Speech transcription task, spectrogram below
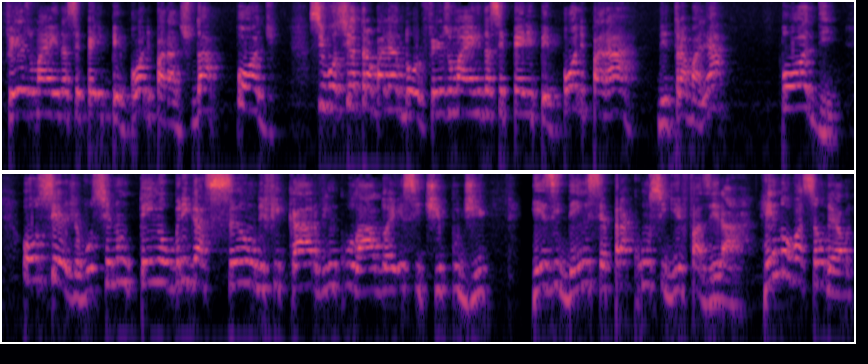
fez uma R da CPLP, pode parar de estudar? Pode. Se você é trabalhador, fez uma R da CPLP, pode parar de trabalhar? Pode. Ou seja, você não tem obrigação de ficar vinculado a esse tipo de residência para conseguir fazer a renovação dela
